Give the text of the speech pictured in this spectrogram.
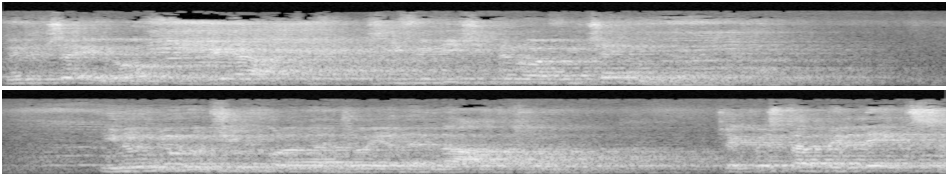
Nel cielo i beati si felicitano a vicenda, in ognuno circola la gioia dell'altro. C'è questa bellezza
